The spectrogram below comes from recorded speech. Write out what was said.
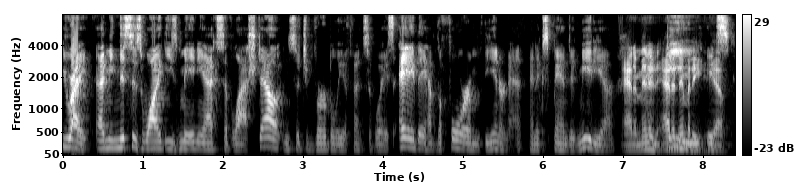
I- right. I mean, this is why these maniacs have lashed out in such verbally offensive ways. A, they have the forum of the internet and expanded media. Anonymity- And B, anonymity, it's-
